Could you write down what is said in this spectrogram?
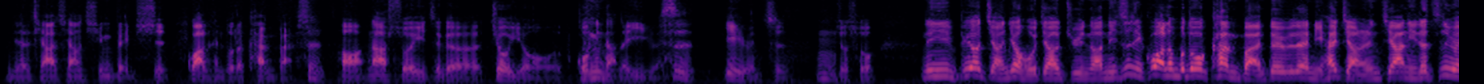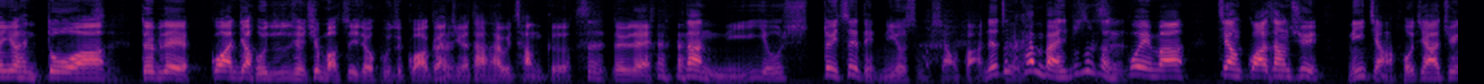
你的家乡新北市，挂了很多的看板，是哦。那所以这个就有国民党的议员是叶远志，嗯，就说。你不要讲叫侯家军啊！你自己挂那么多看板，对不对？你还讲人家，你的资源也很多啊，对不对？刮人家胡子之前，先把自己的胡子刮干净，他才会唱歌，是对不对？那你有对这点你有什么想法？那这个看板不是很贵吗？这样挂上去，你讲侯家军，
